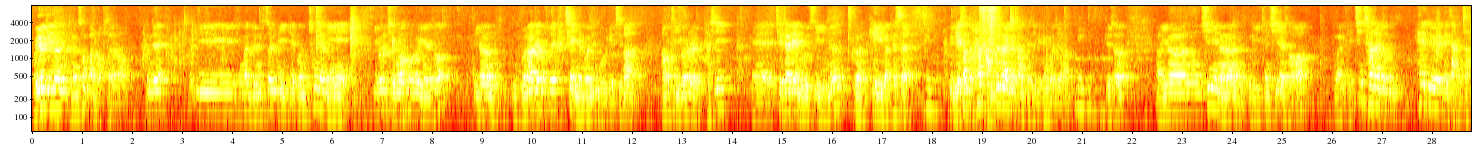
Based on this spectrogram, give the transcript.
보여지는 그런 성과는 없어요. 근데 이 정말 눈썰미 있게 본 청년이 이거를 제보함으로 인해서 이런 문화재로서의 가치가 있는 건지 는 모르겠지만 아무튼 이거를 다시 에, 제자리에 놓을 수 있는 그런 계기가 됐어요. 네. 예산도 하나도 안 들어가 있는 상태에서 이게 된 거죠. 네. 네. 그래서 어, 이런 시민은 우리 이천시에서 뭔가 이렇게 칭찬을 좀 해줘야 되지 않을까.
